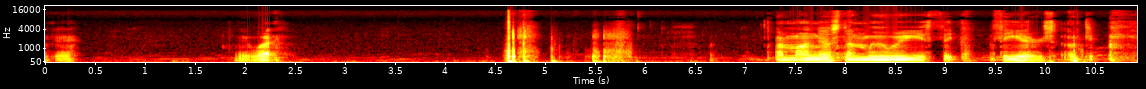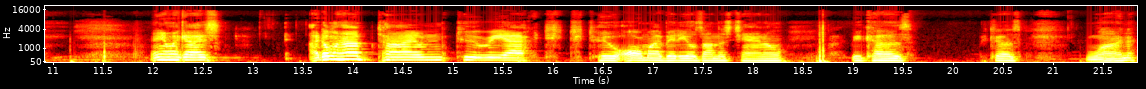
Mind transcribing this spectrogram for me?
Okay. Wait, what? Among Us, the movie th- theaters. Okay. Anyway, guys, I don't have time to react to all my videos on this channel because because one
